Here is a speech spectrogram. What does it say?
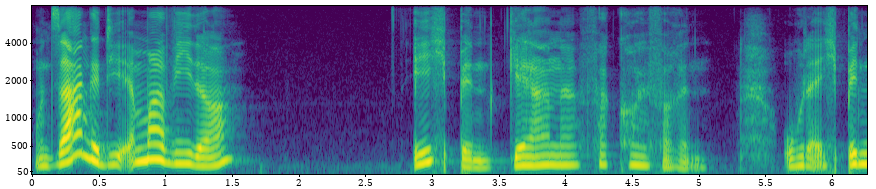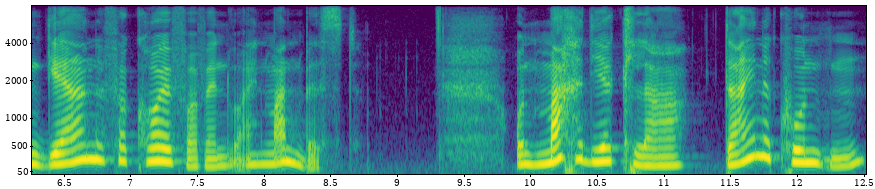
Und sage dir immer wieder, ich bin gerne Verkäuferin oder ich bin gerne Verkäufer, wenn du ein Mann bist. Und mache dir klar, deine Kunden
